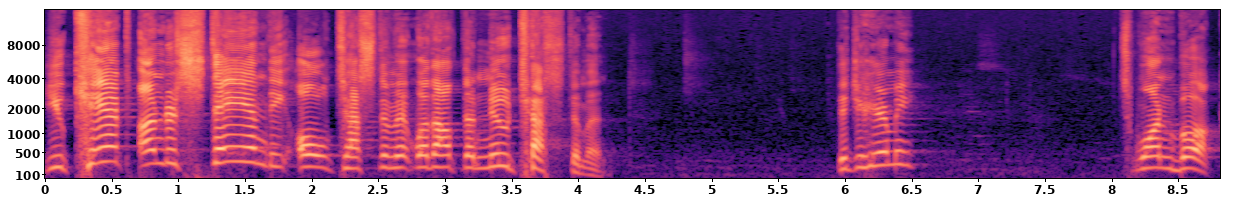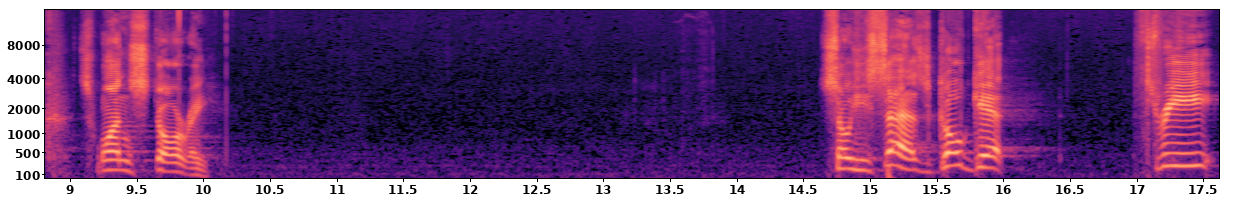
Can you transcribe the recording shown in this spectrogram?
You can't understand the Old Testament without the New Testament. Did you hear me? It's one book, it's one story. So he says, Go get three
